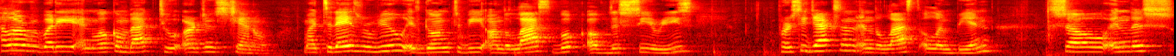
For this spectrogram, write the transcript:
Hello everybody and welcome back to Arjun's channel. My today's review is going to be on the last book of this series, Percy Jackson and the Last Olympian. So in this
